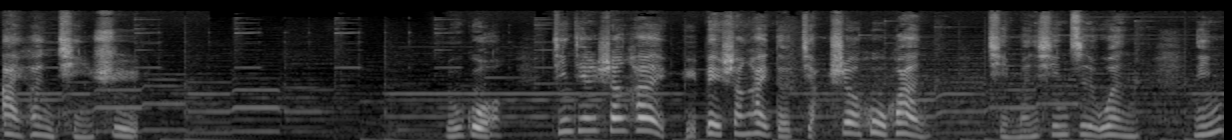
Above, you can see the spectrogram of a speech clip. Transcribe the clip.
爱恨情绪。如果今天伤害与被伤害的角色互换，请扪心自问：您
